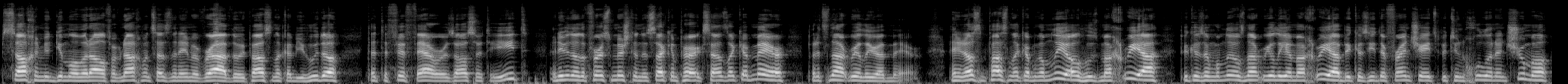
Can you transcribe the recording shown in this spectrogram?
Psachim Yud Gimel Amad Aleph, Rav Nachman says the name of Rav, though he passed like Yehuda, that the fifth hour is also to eat. And even though the first Mishnah in the second parak sounds like Reb Meir, but it's not really Reb Meir. And he doesn't pass like Reb Gamliel, who's Machriya, because Reb Gamliel is not really a Machriya, because he differentiates between Chulin and Shuma,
